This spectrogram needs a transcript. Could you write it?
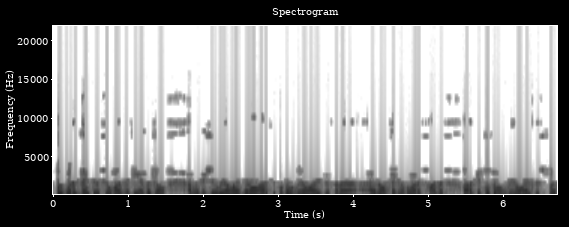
But what did they do 200 years ago? I mean, did you realize, you know, a lot of people don't realize this, and I, I know I'm taking up a lot of time, but a lot of people don't realize this, but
